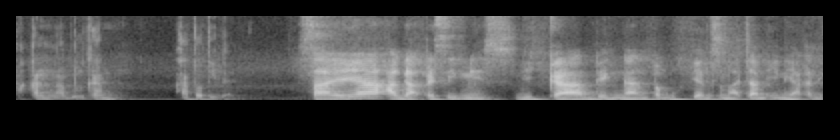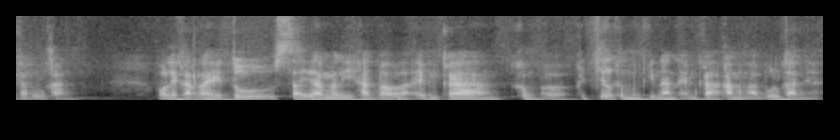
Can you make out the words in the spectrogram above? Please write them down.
akan mengabulkan atau tidak? Saya agak pesimis jika dengan pembuktian semacam ini akan dikabulkan. Oleh karena itu, saya melihat bahwa MK ke- eh, kecil kemungkinan MK akan mengabulkannya.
